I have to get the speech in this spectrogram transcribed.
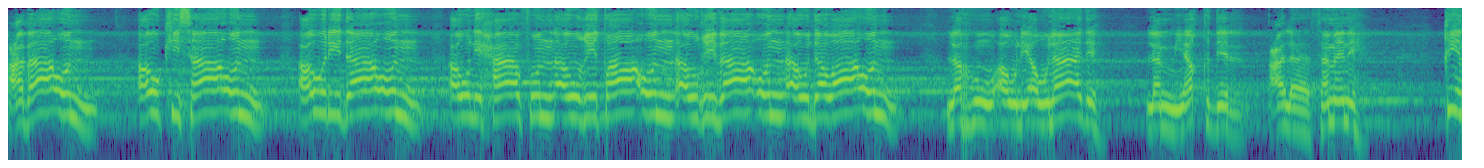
عباء أو كساء أو رداء أو لحاف أو غطاء أو غذاء أو دواء له أو لأولاده لم يقدر على ثمنه قيل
